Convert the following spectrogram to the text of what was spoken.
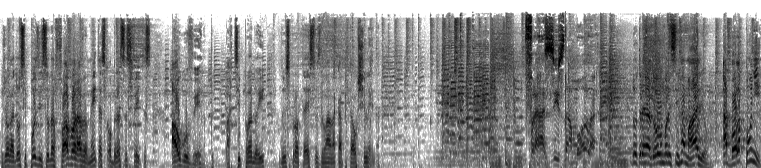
O jogador se posiciona favoravelmente às cobranças feitas ao governo, participando aí dos protestos lá na capital chilena. Frases da bola. do treinador Maurício Ramalho. A bola pune.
